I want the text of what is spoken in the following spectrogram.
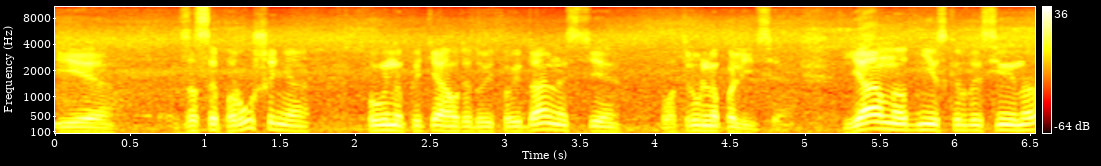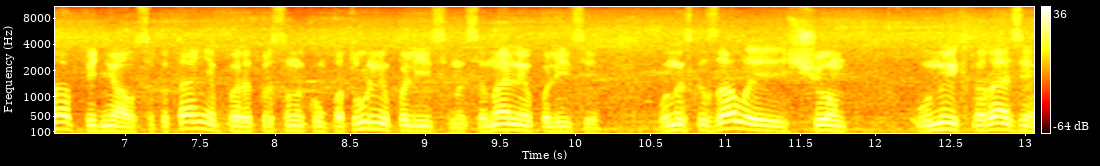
і за це порушення повинна притягувати до відповідальності патрульна поліція. Я на одній з координаційних нарад підняв це питання перед представником патрульної поліції, національної поліції. Вони сказали, що у них наразі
